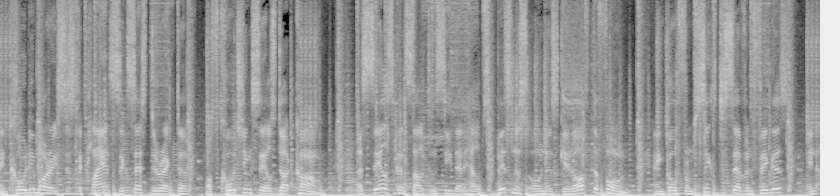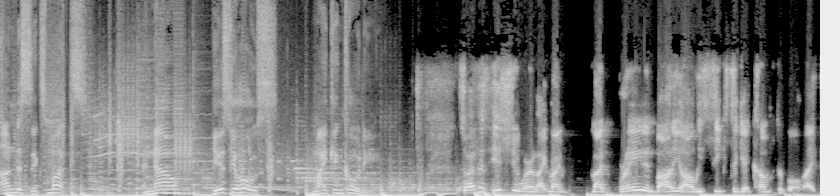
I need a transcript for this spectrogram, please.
and Cody Morris is the client success director of CoachingSales.com, a sales consultancy that helps business owners get off the phone and go from six to seven figures in under six months. And now, here's your hosts, Mike and Cody. So I have this issue where like my my brain and body always seeks to get comfortable. Like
